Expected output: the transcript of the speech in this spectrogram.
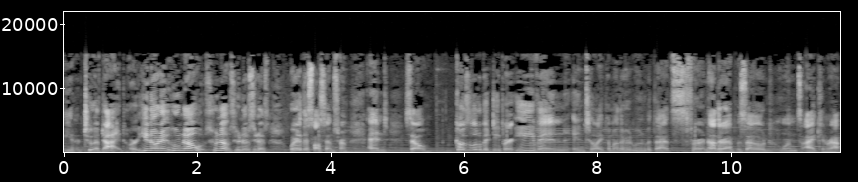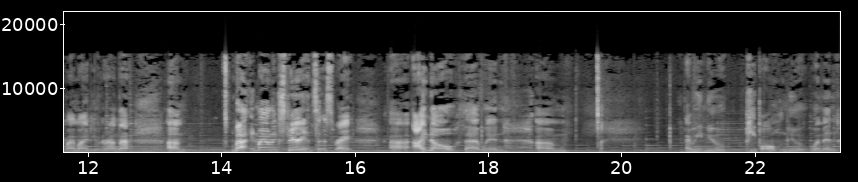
you know to have died. Or you know what I, who knows? Who knows? Who knows? Who knows? Where this all stems from. And so goes a little bit deeper even into like a motherhood wound but that's for another episode once i can wrap my mind even around that. Um, but in my own experiences right uh, i know that when um, i meet new people new women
